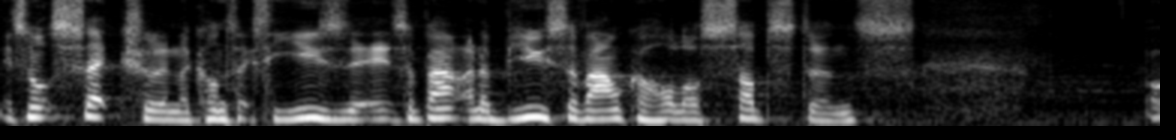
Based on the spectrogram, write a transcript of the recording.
It's not sexual in the context he uses it, it's about an abuse of alcohol or substance. Uh,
